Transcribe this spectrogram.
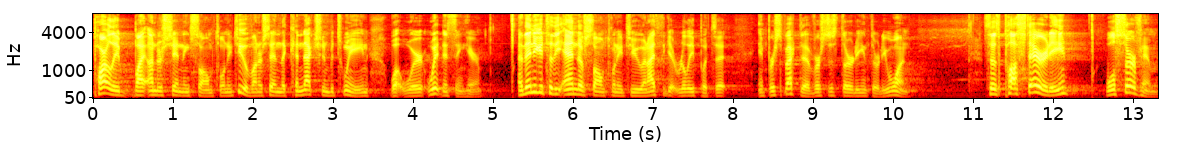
partly by understanding Psalm 22, of understanding the connection between what we're witnessing here. And then you get to the end of Psalm 22, and I think it really puts it in perspective, verses 30 and 31. It says, Posterity will serve him.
